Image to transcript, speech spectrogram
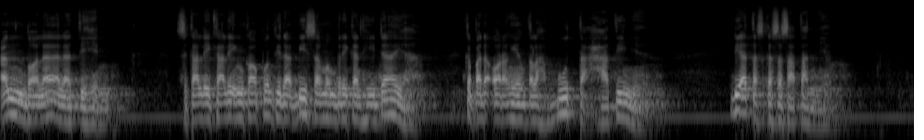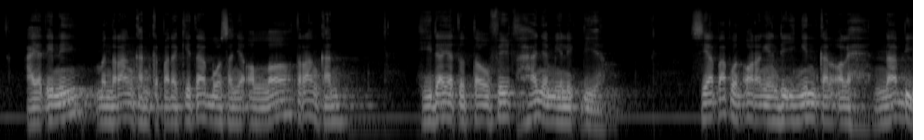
an dalalatihim. Sekali-kali engkau pun tidak bisa memberikan hidayah kepada orang yang telah buta hatinya di atas kesesatannya. Ayat ini menerangkan kepada kita bahwasanya Allah terangkan hidayah taufik hanya milik dia siapa pun orang yang diinginkan oleh Nabi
